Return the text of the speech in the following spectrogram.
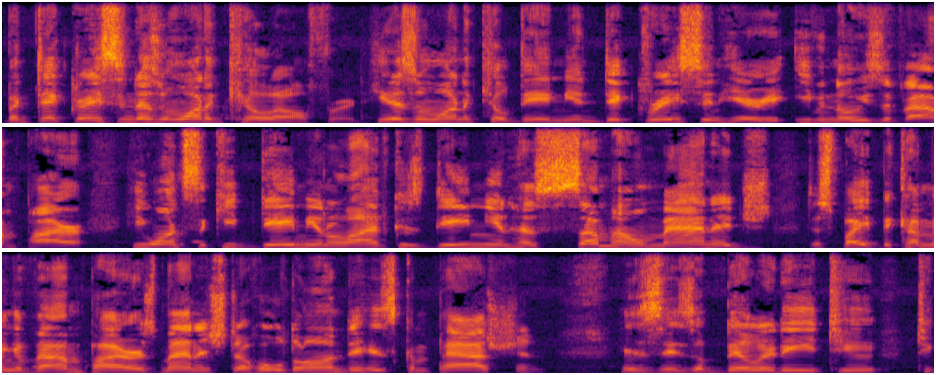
but Dick Grayson doesn't want to kill Alfred. He doesn't want to kill Damian. Dick Grayson here, even though he's a vampire, he wants to keep Damian alive because Damian has somehow managed, despite becoming a vampire, has managed to hold on to his compassion, his his ability to to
